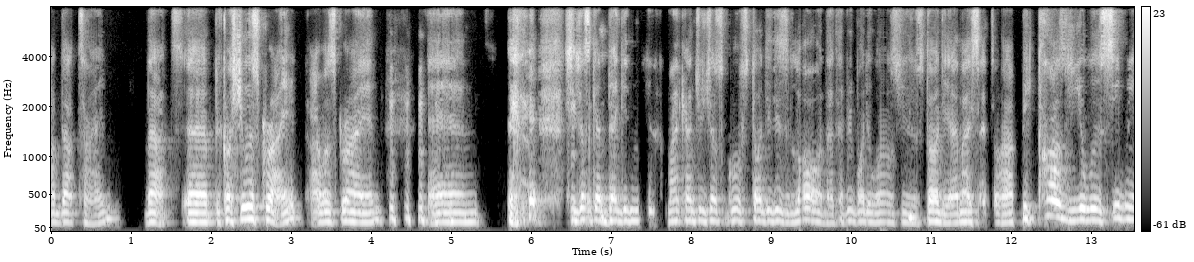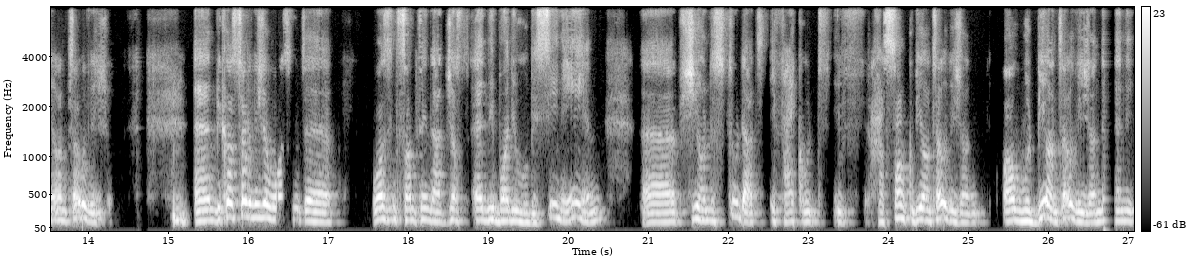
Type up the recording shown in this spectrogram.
at that time that uh, because she was crying, I was crying, and she just kept begging me, why can't you just go study this law that everybody wants you to study? And I said to her, because you will see me on television. And because television wasn't uh, wasn't something that just anybody would be seen in, uh, she understood that if I could, if her son could be on television or would be on television, then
